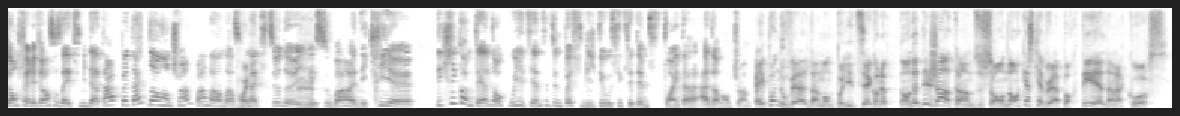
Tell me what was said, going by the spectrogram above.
quand on fait référence aux intimidateurs, peut-être Donald Trump, hein, dans, dans, son attitude, il est souvent euh, décrit euh, décrit comme tel. Donc oui, Étienne, c'est une possibilité aussi que c'était une petite pointe à, Donald Trump. Elle n'est pas nouvelle dans le monde politique. On a, on a déjà entendu son nom. Qu'est-ce qu'elle veut apporter, elle, dans la course?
